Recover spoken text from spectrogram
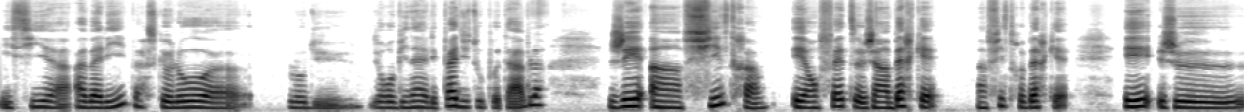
ici à, Bali parce que l'eau euh, l'eau du, robinet, elle n'est pas du tout potable. J'ai un filtre et en fait, j'ai un berquet, un filtre berquet et je,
